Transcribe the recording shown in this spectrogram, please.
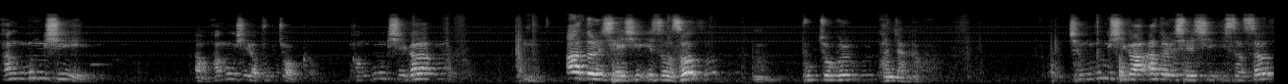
황궁시 아 황궁시가 북쪽 황궁시가 아들 셋이 있어서 음, 북쪽을 관장하고 청궁시가 아들 셋이 있어서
